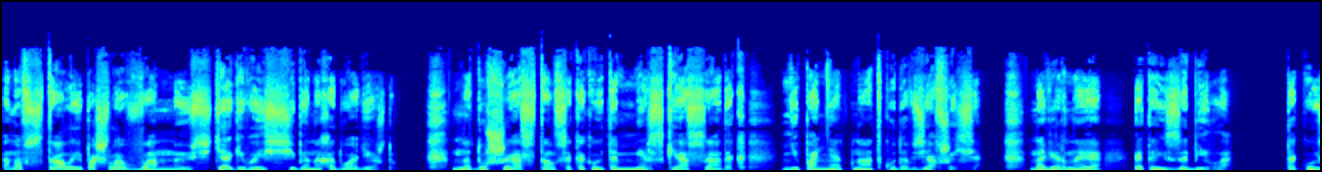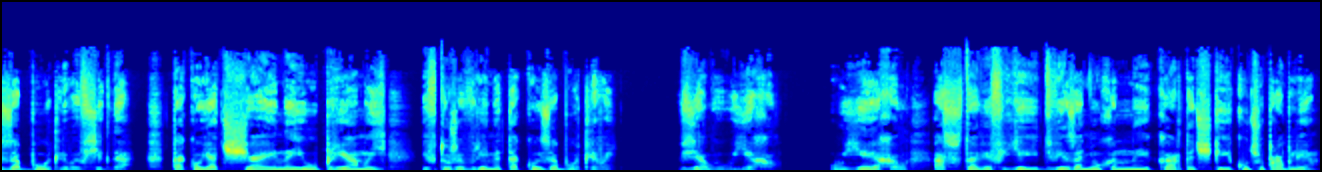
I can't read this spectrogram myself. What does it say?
Она встала и пошла в ванную, стягивая с себя на ходу одежду. На душе остался какой-то мерзкий осадок, непонятно откуда взявшийся. Наверное, это из-за Билла такой заботливый всегда, такой отчаянный и упрямый, и в то же время такой заботливый. Взял и уехал. Уехал, оставив ей две занюханные карточки и кучу проблем.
